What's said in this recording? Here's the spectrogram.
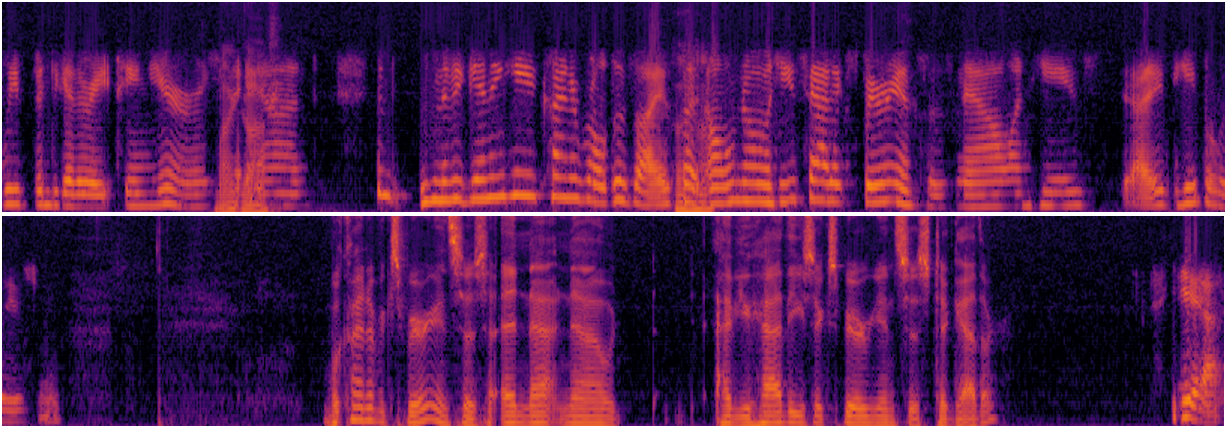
we've been together 18 years, My gosh. and in, the beginning he kind of rolled his eyes, but Uh-huh. oh no, he's had experiences now, and he's I, he believes me. What kind of experiences? And now, now, have you had these experiences together? Yes.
